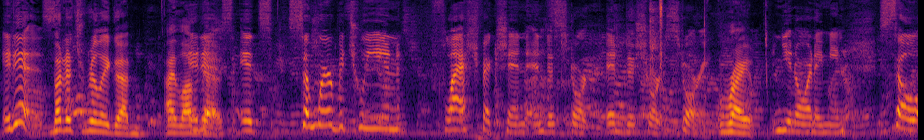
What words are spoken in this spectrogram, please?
It is. but it's really good. I love it it. is. It's somewhere between flash fiction and distort into short story. Right. You know what I mean? So,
